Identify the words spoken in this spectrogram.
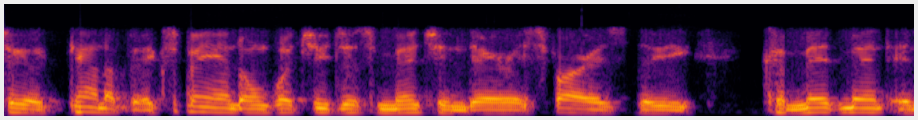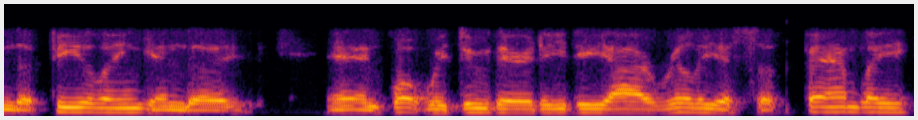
to kind of expand on what you just mentioned there, as far as the commitment and the feeling and the and what we do there at EDI. Really, it's a family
